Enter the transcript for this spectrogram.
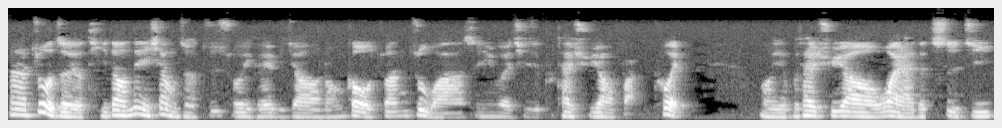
那作者有提到，内向者之所以可以比较能够专注啊，是因为其实不太需要反馈，哦，也不太需要外来的刺激。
